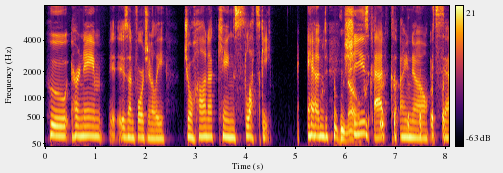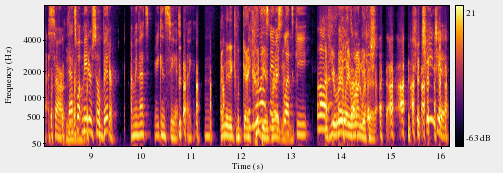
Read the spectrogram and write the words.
who her name is unfortunately Johanna King Slutzky. And no. she's at, I know, it's sad. Sorry. That's what made her so bitter. I mean, that's you can see it. Like. I mean, it, could- it if your could be a last name great is name. Slutzky, oh, If you really run with it. you should change it.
